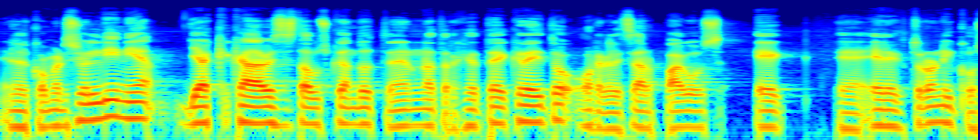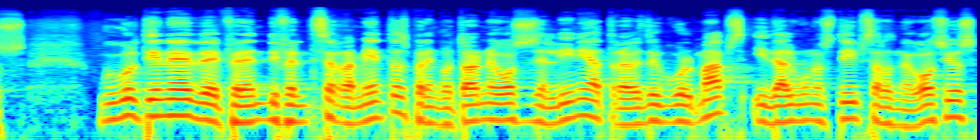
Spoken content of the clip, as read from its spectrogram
en el comercio en línea, ya que cada vez está buscando tener una tarjeta de crédito o realizar pagos e, eh, electrónicos. Google tiene diferentes herramientas para encontrar negocios en línea a través de Google Maps y da algunos tips a los negocios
